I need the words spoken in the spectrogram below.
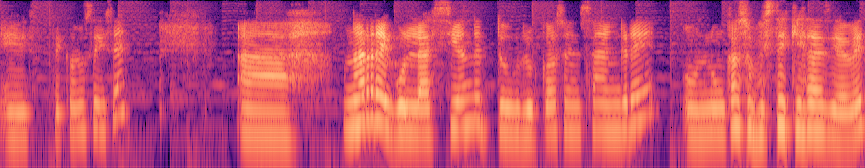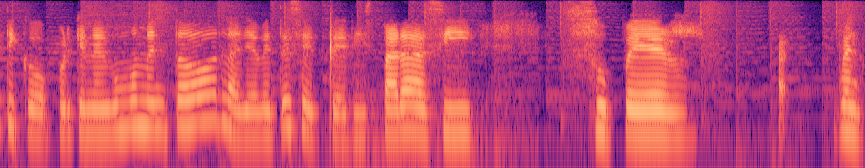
este, ¿cómo se dice? Ah, una regulación de tu glucosa en sangre o nunca supiste que eras diabético, porque en algún momento la diabetes se te dispara así súper, ah, bueno,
